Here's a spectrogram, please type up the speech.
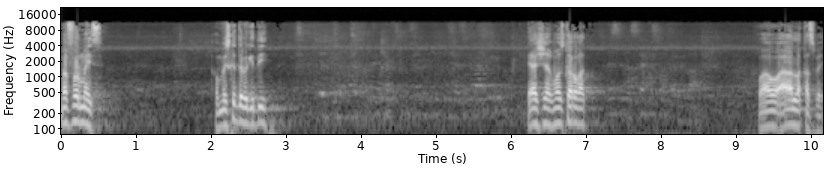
ma furmays oo ma iska dabagedi ya sheekh moskar uqad waa la qasbay.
